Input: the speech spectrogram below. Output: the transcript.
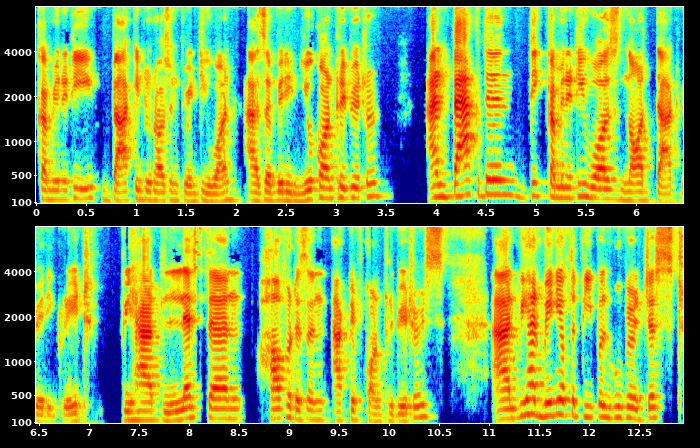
community back in 2021 as a very new contributor. And back then, the community was not that very great we had less than half a dozen active contributors. And we had many of the people who were just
